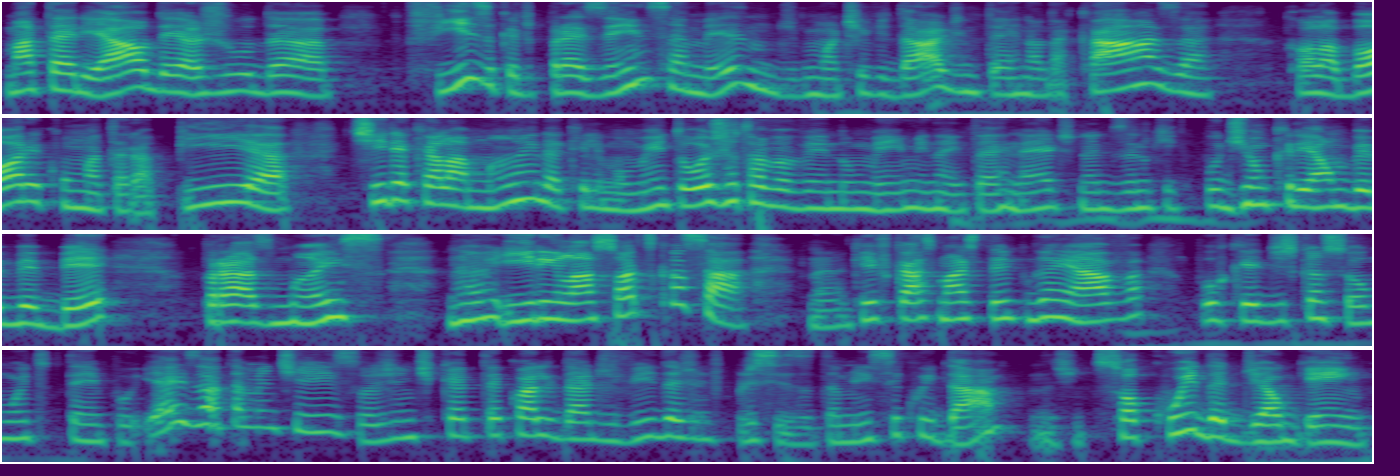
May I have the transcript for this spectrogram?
material, dê ajuda física, de presença mesmo, de uma atividade interna da casa, colabore com uma terapia, tire aquela mãe daquele momento. Hoje eu estava vendo um meme na internet, né, dizendo que podiam criar um BBB para as mães né, irem lá só descansar. Né? Quem ficasse mais tempo ganhava porque descansou muito tempo. E é exatamente isso. A gente quer ter qualidade de vida, a gente precisa também se cuidar. A gente só cuida de alguém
